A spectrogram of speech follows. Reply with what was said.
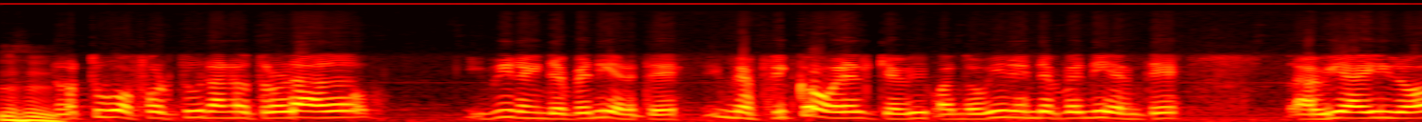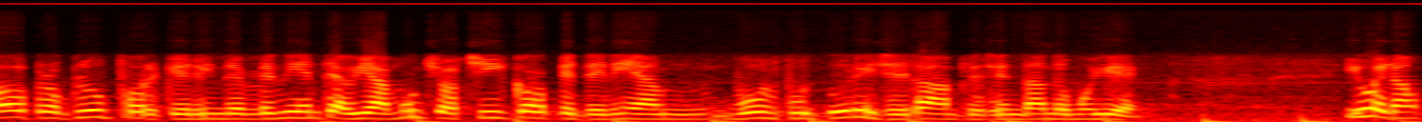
No tuvo fortuna en otro lado y vino a Independiente. Y me explicó él que cuando vino a Independiente había ido a otro club porque en Independiente había muchos chicos que tenían buen futuro y se estaban presentando muy bien. Y bueno,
